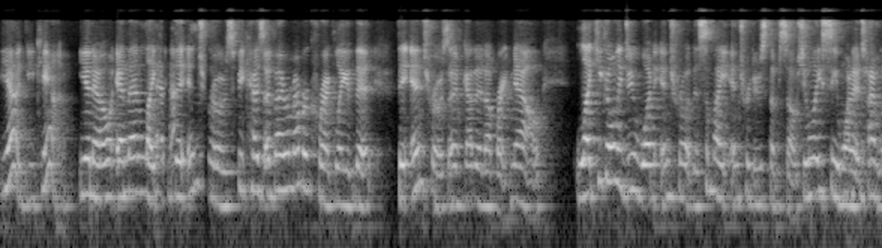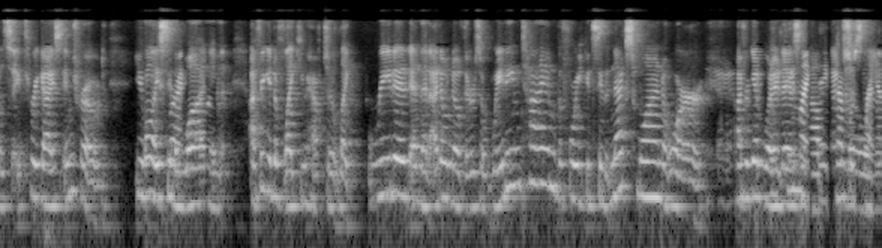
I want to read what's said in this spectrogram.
Yeah, you can, you know, and then like yeah, the intros, because if I remember correctly, that the intros, I've got it up right now, like you can only do one intro that somebody introduced themselves. You only see one at a time. Let's say three guys introed. You only see right. the one, and I forget if like you have to like read it, and then I don't know if there's a waiting time before you can see the next one, or I forget what it, it is like now. They come just like,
